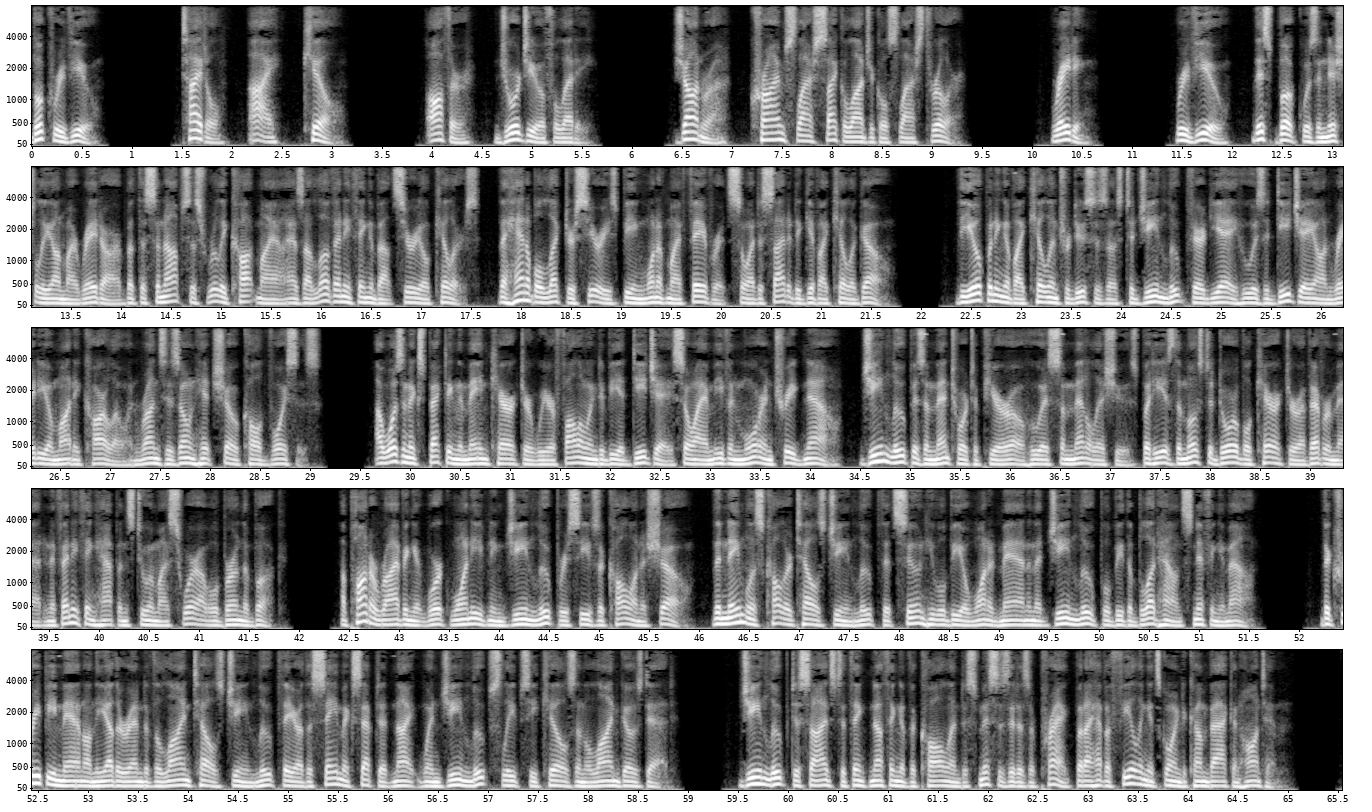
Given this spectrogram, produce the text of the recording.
Book Review Title I Kill. Author Giorgio Faletti. Genre Crime slash psychological slash thriller. Rating Review This book was initially on my radar, but the synopsis really caught my eye as I love anything about serial killers, the Hannibal Lecter series being one of my favorites, so I decided to give I Kill a go. The opening of I Kill introduces us to Jean Luc Verdier, who is a DJ on Radio Monte Carlo and runs his own hit show called Voices. I wasn't expecting the main character we are following to be a DJ, so I am even more intrigued now. Jean Luc is a mentor to Pierrot who has some mental issues, but he is the most adorable character I've ever met, and if anything happens to him, I swear I will burn the book. Upon arriving at work one evening, Jean Luc receives a call on a show. The nameless caller tells Jean Luc that soon he will be a wanted man and that Jean Luc will be the bloodhound sniffing him out. The creepy man on the other end of the line tells Jean Luc they are the same except at night when Jean Luc sleeps he kills and the line goes dead. Jean Luc decides to think nothing of the call and dismisses it as a prank, but I have a feeling it's going to come back and haunt him.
